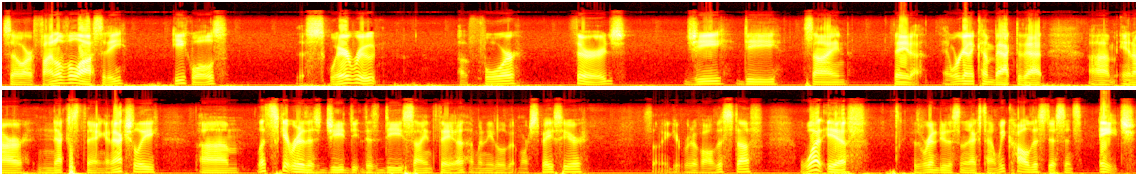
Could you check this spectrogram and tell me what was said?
So our final velocity equals the square root of 4 thirds g d sine theta. And we're going to come back to that um, in our next thing. And actually, um, let's get rid of this g, d, this d sine theta. I'm going to need a little bit more space here. So let me get rid of all this stuff. What if, because we're going to do this in the next time, we call this distance h.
